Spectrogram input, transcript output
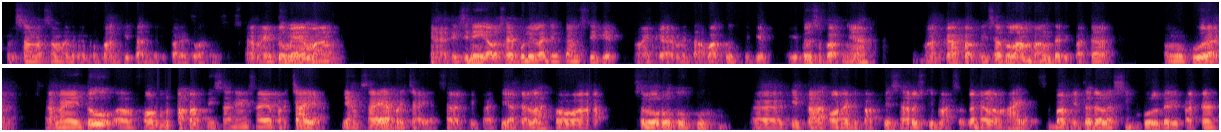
bersama-sama dengan kebangkitan daripada Tuhan Yesus. Karena itu memang Nah, di sini kalau saya boleh lanjutkan sedikit, Mike minta waktu sedikit. Itu sebabnya maka baptisan itu lambang daripada penguburan. Karena itu eh, formula baptisan yang saya percaya, yang saya percaya secara pribadi adalah bahwa seluruh tubuh eh, kita orang dibaptis harus dimasukkan dalam air. Sebab itu adalah simbol daripada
